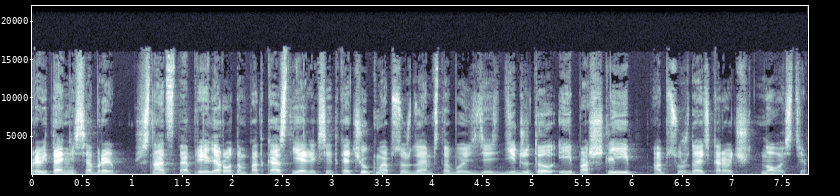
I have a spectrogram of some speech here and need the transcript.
Провитание, сябры. 16 апреля, Ротом подкаст, я Алексей Ткачук, мы обсуждаем с тобой здесь Digital и пошли обсуждать, короче, новости.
